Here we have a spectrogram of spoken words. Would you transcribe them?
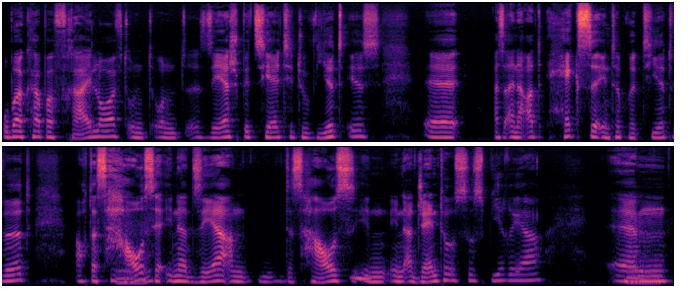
oberkörperfrei läuft und, und sehr speziell tätowiert ist, äh, als eine Art Hexe interpretiert wird. Auch das mhm. Haus erinnert sehr an das Haus in, in Argento Suspiria. Ähm, mhm.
